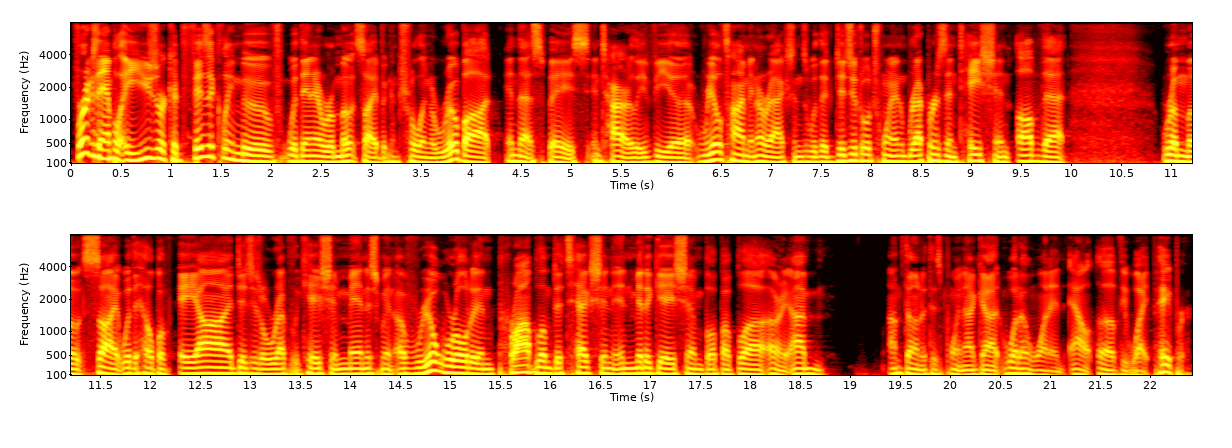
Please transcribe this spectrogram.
For example, a user could physically move within a remote site by controlling a robot in that space entirely via real time interactions with a digital twin representation of that remote site with the help of AI, digital replication, management of real world and problem detection and mitigation, blah, blah, blah. All right, I'm I'm done at this point. I got what I wanted out of the white paper.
